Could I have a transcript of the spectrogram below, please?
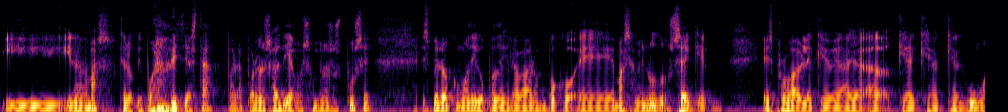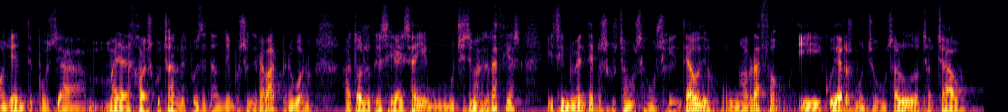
Y, nada más, creo que por hoy ya está. Para ponernos al día más o menos os puse. Espero, como digo, poder grabar un poco eh, más a menudo. Sé que es probable que, haya, que, algún oyente pues ya me haya dejado de escuchar después de tanto tiempo sin grabar. Pero bueno, a todos los que sigáis ahí, muchísimas gracias. Y simplemente nos escuchamos en un siguiente audio. Un abrazo y cuidaros mucho. Un saludo, chao, chao.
